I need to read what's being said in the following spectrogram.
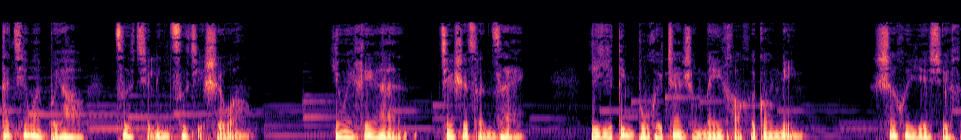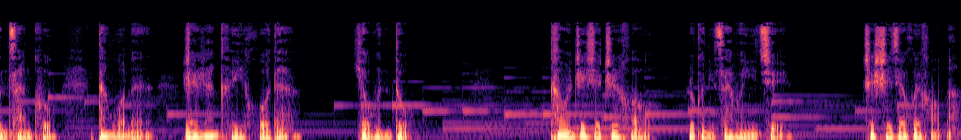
但千万不要自己令自己失望，因为黑暗即使存在，也一定不会战胜美好和光明。社会也许很残酷，但我们仍然可以活得有温度。看完这些之后。如果你再问一句：“这世界会好吗？”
